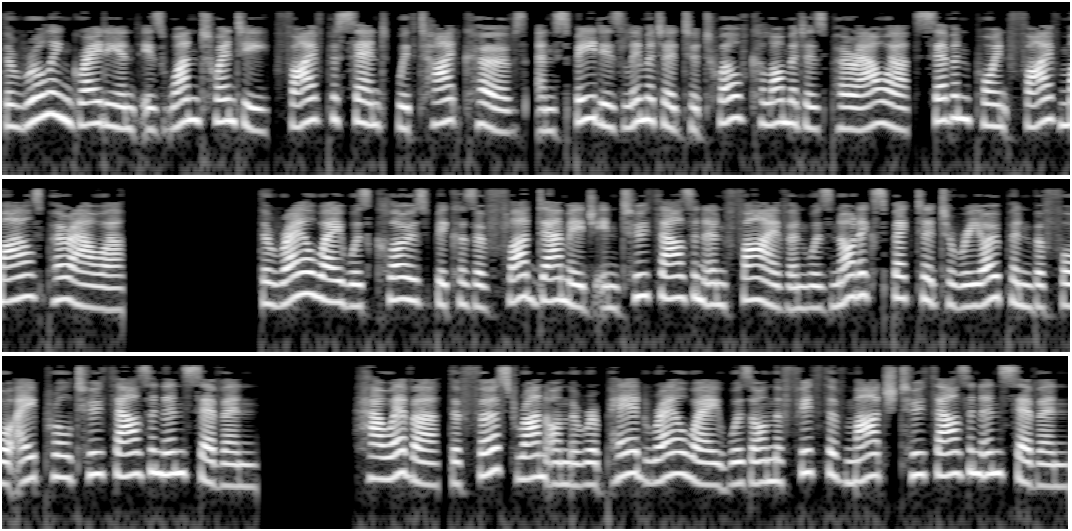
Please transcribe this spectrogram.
The ruling gradient is 120 5% with tight curves, and speed is limited to 12 km per hour 7.5 miles per hour. The railway was closed because of flood damage in 2005 and was not expected to reopen before April 2007. However, the first run on the repaired railway was on 5 March 2007.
